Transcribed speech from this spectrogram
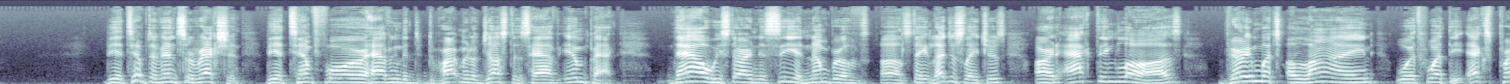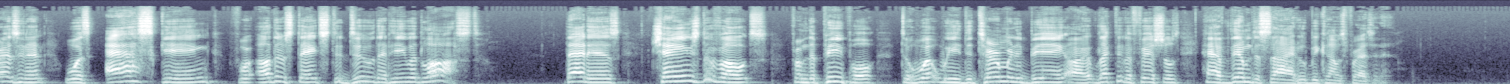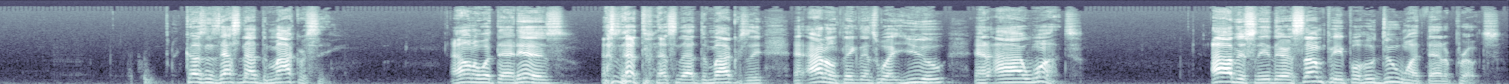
The attempt of insurrection, the attempt for having the Department of Justice have impact. Now we're starting to see a number of uh, state legislatures are enacting laws very much aligned with what the ex president was asking for other states to do that he had lost. That is, change the votes from the people to what we determine to being our elected officials, have them decide who becomes president. Cousins, that's not democracy. I don't know what that is. That's not, that's not democracy. And I don't think that's what you and I want. Obviously, there are some people who do want that approach.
